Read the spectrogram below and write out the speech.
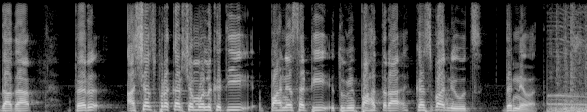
दादा. तर अशाच प्रकारच्या मुलाखती पाहण्यासाठी तुम्ही पाहत राहा. कसबा न्यूज. धन्यवाद.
